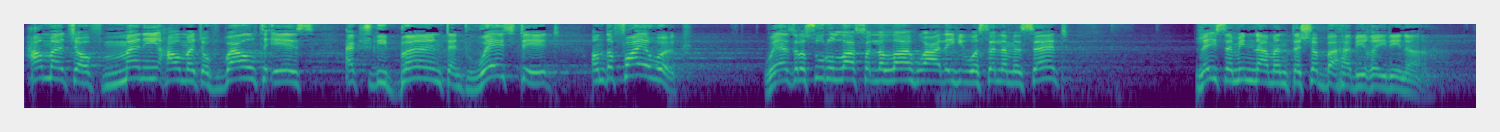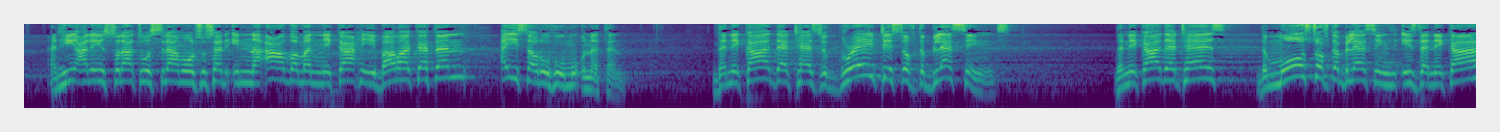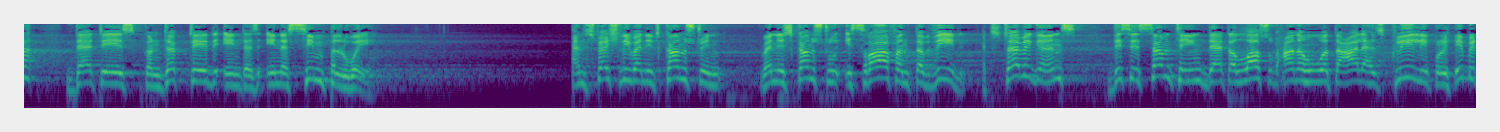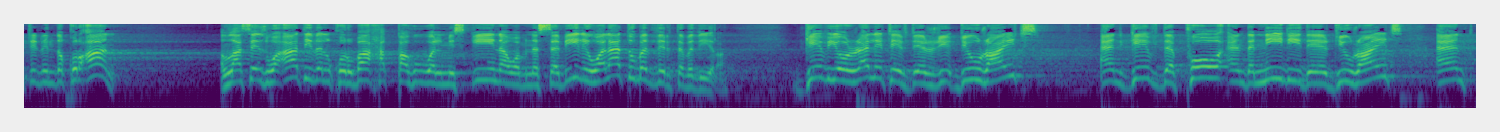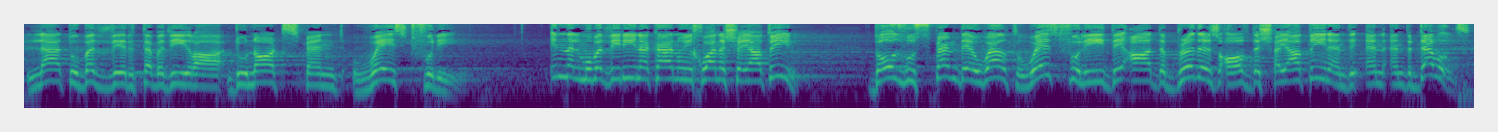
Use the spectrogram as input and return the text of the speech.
How much of money, how much of wealth is actually burnt and wasted on the firework. Whereas Rasulullah sallallahu alayhi wasallam has said, ليس منا من تشبه بغيرنا. And he alayhi salatu wasalam also said, إن أعظم النكاح بركة أيسره مؤنة. The nikah that has the greatest of the blessings, the nikah that has the most of the blessings is the nikah that is conducted in, the, in a simple way. And especially when it comes to in, when it comes to israf and tabdil, extravagance, this is something that Allah subhanahu wa ta'ala has clearly prohibited in the Quran. Allah says, وَآتِ ذَا الْقُرْبَى حَقَّهُ وَالْمِسْكِينَ وَابْنَ السَّبِيلِ وَلَا تُبَذِّرْ تَبَذِيرًا Give your relatives their due rights and give the poor and the needy their due rights and لا تبذر تبذيرا do not spend wastefully إن المبذرين كانوا إخوان الشياطين those who spend their wealth wastefully, they are the brothers of the shayateen and the, and, and the devils.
